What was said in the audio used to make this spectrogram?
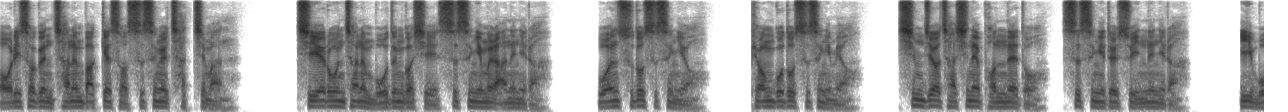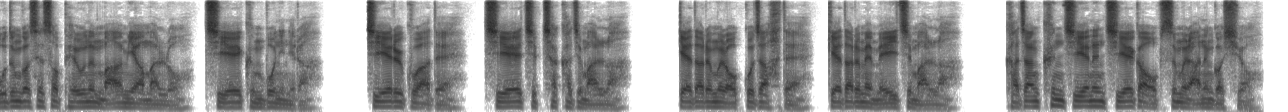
어리석은 자는 밖에서 스승을 찾지만 지혜로운 자는 모든 것이 스승임을 아느니라. 원수도 스승이요 병고도 스승이며 심지어 자신의 번뇌도 스승이 될 수 있느니라. 이 모든 것에서 배우는 마음이야말로 지혜의 근본이니라. 지혜를 구하되 지혜에 집착하지 말라. 깨달음을 얻고자 하되 깨달음에 매이지 말라. 가장 큰 지혜는 지혜가 없음을 아는 것이요.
